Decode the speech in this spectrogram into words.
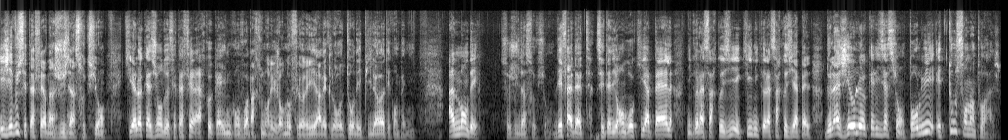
Et j'ai vu cette affaire d'un juge d'instruction qui, à l'occasion de cette affaire air cocaïne qu'on voit partout dans les journaux fleurir avec le retour des pilotes et compagnie, a demandé ce juge d'instruction, des fadettes, c'est-à-dire en gros qui appelle Nicolas Sarkozy et qui Nicolas Sarkozy appelle, de la géolocalisation. Pour lui et tout son entourage.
